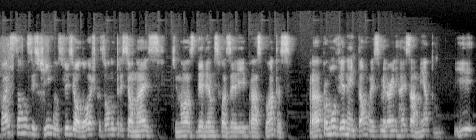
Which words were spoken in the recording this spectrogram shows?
Quais são os estímulos fisiológicos ou nutricionais que nós devemos fazer aí para as plantas para promover, né, então, esse melhor enraizamento e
